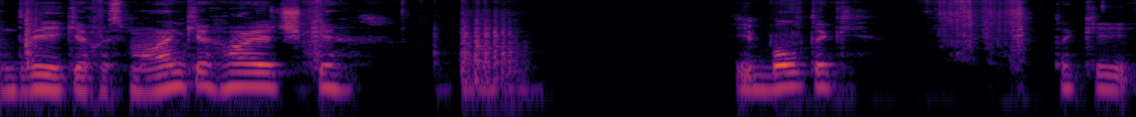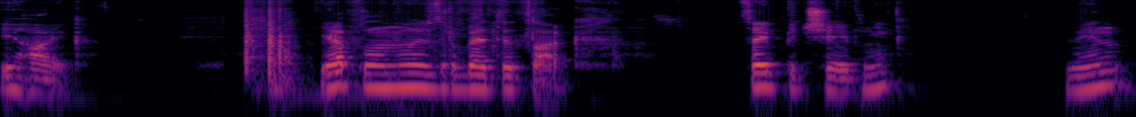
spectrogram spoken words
Дві якихось маленьких гаєчки. І болтик такий і гайка. Я планую зробити так. Цей підшипник, він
